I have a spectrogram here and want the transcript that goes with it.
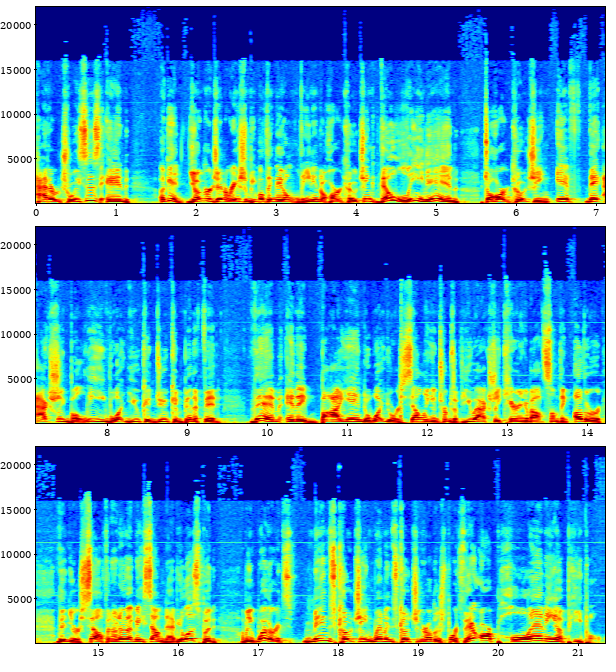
had her choices. And again, younger generation, people think they don't lean into hard coaching. They'll lean in to hard coaching if they actually believe what you can do can benefit them and they buy into what you're selling in terms of you actually caring about something other than yourself. And I know that may sound nebulous, but I mean, whether it's men's coaching, women's coaching, or other sports, there are plenty of people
